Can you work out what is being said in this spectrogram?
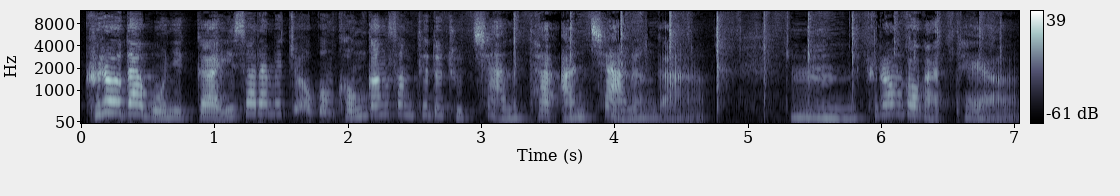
그러다 보니까 이 사람이 조금 건강 상태도 좋지 않다 않지 않은가 음, 그런 것 같아요.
